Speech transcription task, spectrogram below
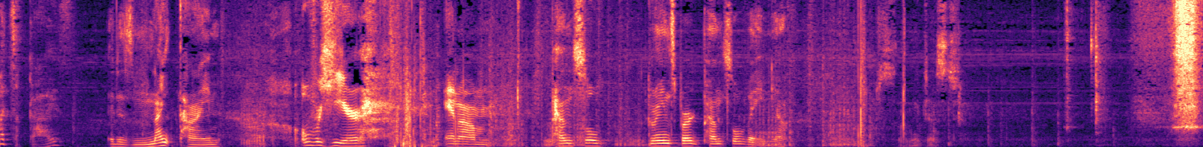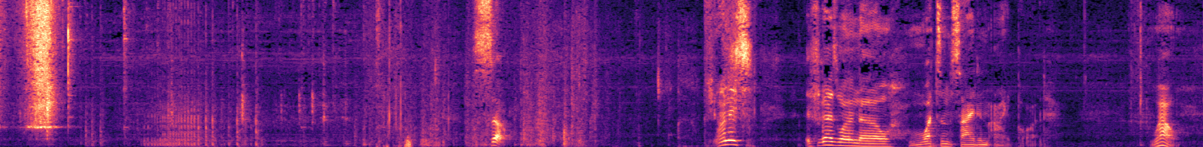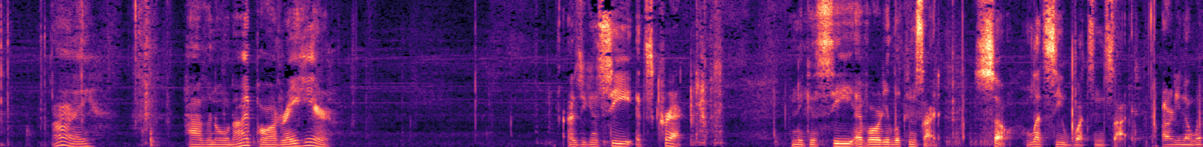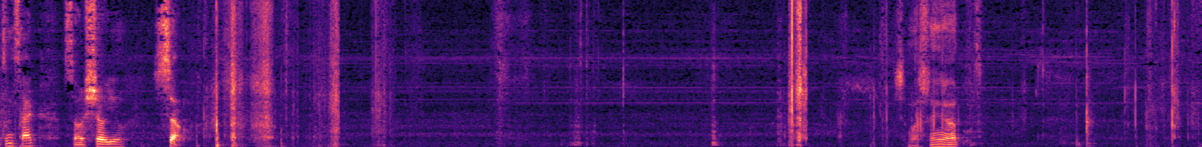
What's up, guys? It is nighttime over here in um Pencil Greensburg, Pennsylvania. Just let me just So, if you, wanna, if you guys want to know what's inside an iPod, well, I have an old iPod right here. As you can see, it's cracked. And you can see I've already looked inside. So, let's see what's inside. I already know what's inside, so I'll show you. So, so let's smashing up.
